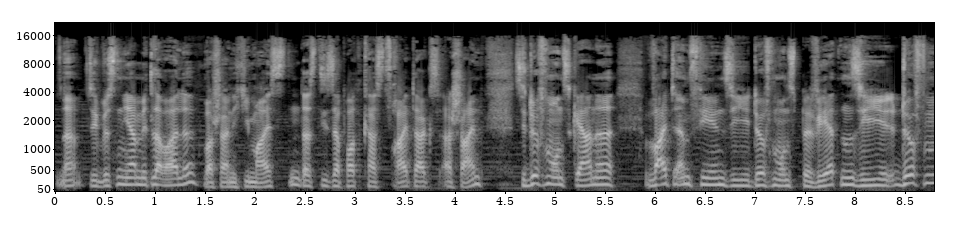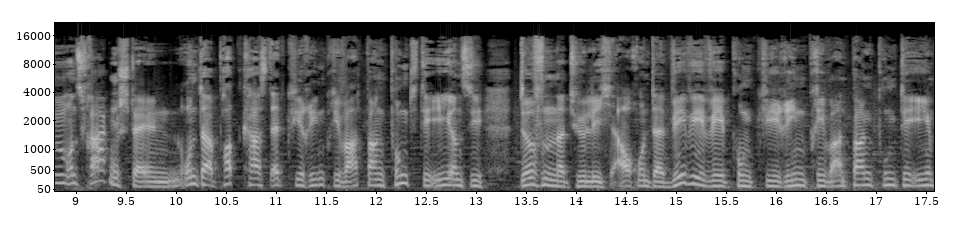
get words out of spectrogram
Na, Sie wissen ja mittlerweile, wahrscheinlich die meisten, dass dieser Podcast freitags erscheint. Sie dürfen uns gerne weiterempfehlen. Sie dürfen uns bewerten. Sie dürfen uns Fragen stellen unter podcast.quirinprivatbank.de und Sie dürfen natürlich auch unter www.quirinprivatbank.de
